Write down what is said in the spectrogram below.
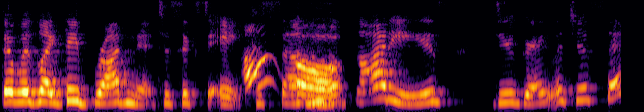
that was like they broaden it to six to eight because oh. some bodies do great with just six.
